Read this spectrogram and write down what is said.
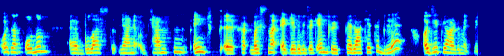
O yüzden onun e, bulaştı yani kendisinin en e, başına gelebilecek en büyük felakete bile acıyıp yardım etmek.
